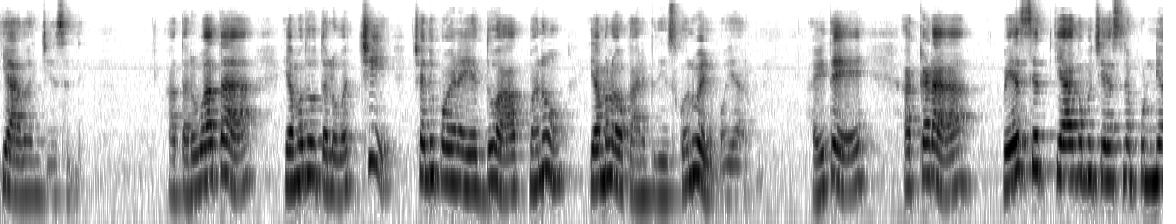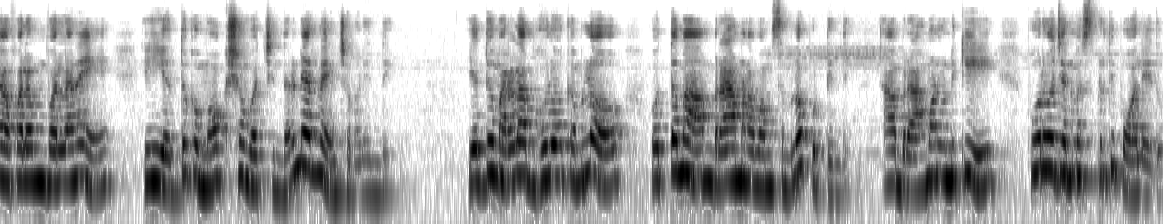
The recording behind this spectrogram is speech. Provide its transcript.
త్యాగం చేసింది. ఆ తరువాత యమదూతలు వచ్చి చనిపోయిన ఎద్దు ఆత్మను యమలోకానికి తీసుకొని వెళ్ళిపోయారు. అయితే అక్కడ వేశ్యత్యాగము చేసిన పుణ్యఫలం వల్లనే ఈ ఎద్దుకు మోక్షం వచ్చిందని నిర్ణయించబడింది. ఎద్దు మరలా భూలోకంలో ఉత్తమ బ్రాహ్మణ వంశంలో పుట్టింది. ఆ బ్రాహ్మణునికి పూర్వజన్మ స్మృతి పోలేదు.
